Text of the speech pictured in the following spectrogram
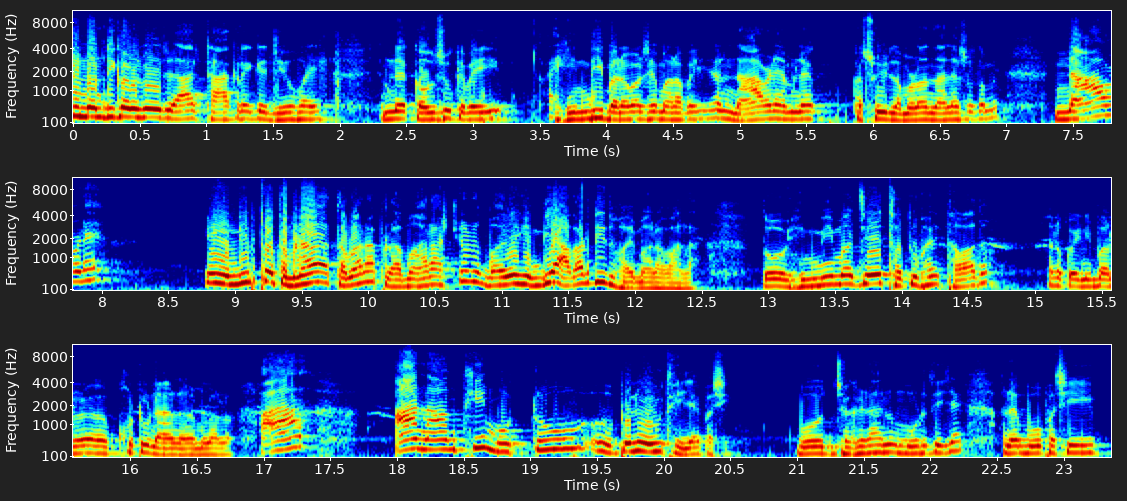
વિનંતી કરું ભાઈ રાજ ઠાકરે કે જે હોય, એમને કહું છું કે ભાઈ હિન્દી બરાબર છે મારા ભાઈ ના આવડે એમને કશું લમણા ના લેશો તમે. ના આવડે એ હિન્દી તો તમને તમારા મહારાષ્ટ્રીયને હિન્દી આવડતી જ હોય મારા વાલા. તો હિન્દીમાં જે થતું હોય થવા દો, અને કોઈની પર ખોટું ના લમણા લો આ આ નામથી મોટું, પેલું એવું થઈ જાય પછી. બહુ ઝઘડાનું મૂડ થઈ જાય અને બહુ પછી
